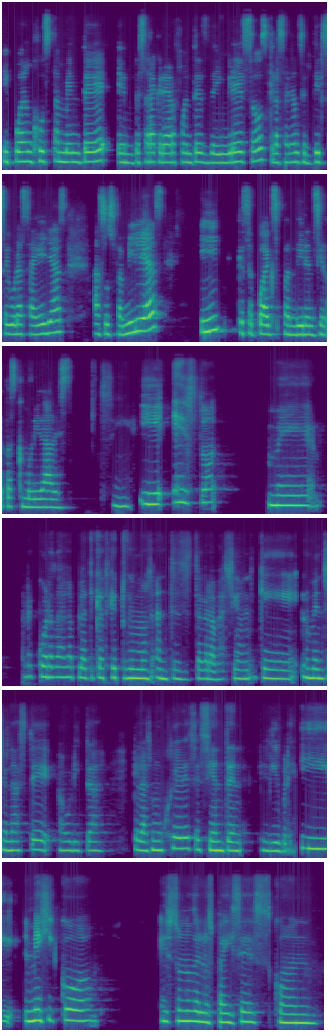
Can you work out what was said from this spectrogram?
y puedan justamente empezar a crear fuentes de ingresos que las hagan sentir seguras a ellas, a sus familias y que se pueda expandir en ciertas comunidades. Sí, y esto me recuerda la plática que tuvimos antes de esta grabación, que lo mencionaste ahorita, que las mujeres se sienten libres. Y México es uno de los países con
